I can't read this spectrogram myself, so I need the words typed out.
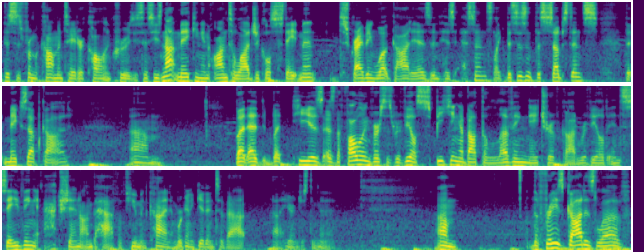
this is from a commentator, Colin Kruse. He says he's not making an ontological statement describing what God is in his essence. Like this isn't the substance that makes up God. Um, but, at, but he is, as the following verses reveal, speaking about the loving nature of God revealed in saving action on behalf of humankind. And we're going to get into that uh, here in just a minute. Um, the phrase God is love,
